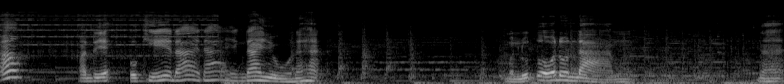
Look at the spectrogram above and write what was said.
เอ้าอันเดียโอเคได้ได้ยังได้อยู่นะฮะ เหมือนรู้ตัวว่าโดนด่ามนะฮะ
